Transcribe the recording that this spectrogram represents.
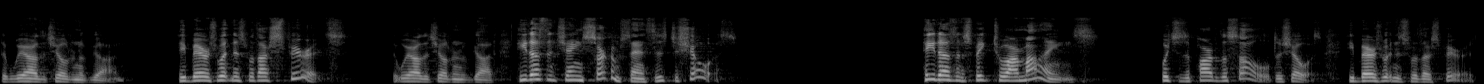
that we are the children of God. He bears witness with our spirits that we are the children of God. He doesn't change circumstances to show us. He doesn't speak to our minds, which is a part of the soul, to show us. He bears witness with our spirit.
